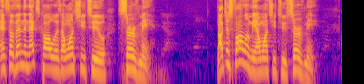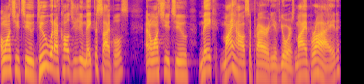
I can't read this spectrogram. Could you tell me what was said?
And so then the next call was, I want you to serve me. Not just follow me, I want you to serve me. I want you to do what I've called you to do make disciples and I want you to make my house a priority of yours. My bride,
